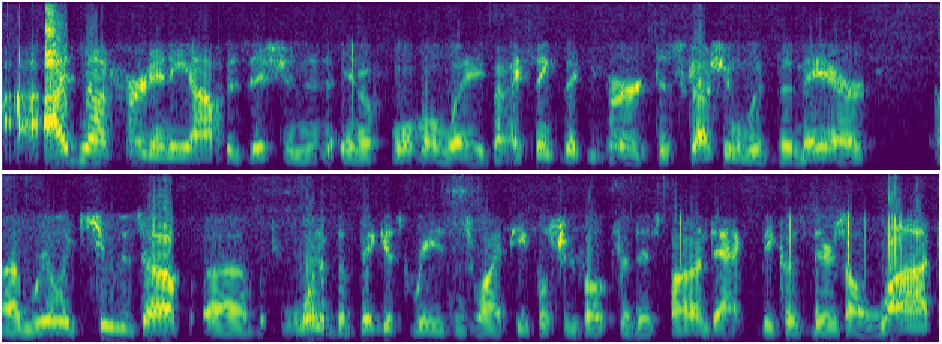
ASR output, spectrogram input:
I've not heard any opposition in, in a formal way, but I think that your discussion with the mayor um, really cues up uh, one of the biggest reasons why people should vote for this bond act because there's a lot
